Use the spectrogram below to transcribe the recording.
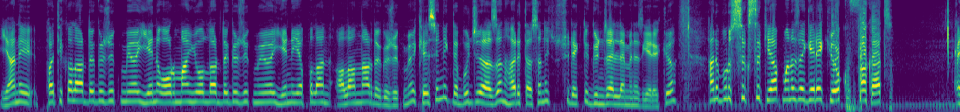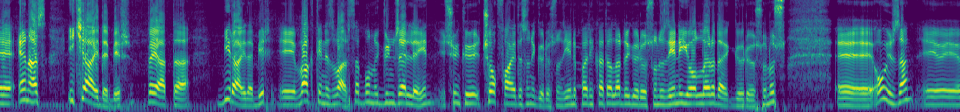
yani patikalarda gözükmüyor, yeni orman yollarda gözükmüyor, yeni yapılan alanlar da gözükmüyor. Kesinlikle bu cihazın haritasını sürekli güncellemeniz gerekiyor. Hani bunu sık sık yapmanıza gerek yok fakat e, en az 2 ayda bir veyahut da bir ayda bir e, vaktiniz varsa bunu güncelleyin. Çünkü çok faydasını görüyorsunuz. Yeni patikataları da görüyorsunuz. Yeni yolları da görüyorsunuz. E, o yüzden e,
